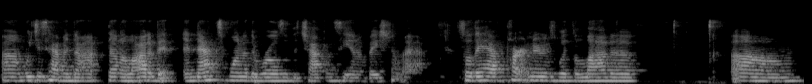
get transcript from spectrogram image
um, we just haven't done, done a lot of it. And that's one of the roles of the Chaplaincy Innovation Lab. So they have partners with a lot of um,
